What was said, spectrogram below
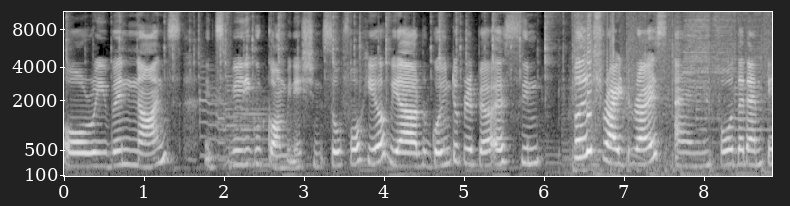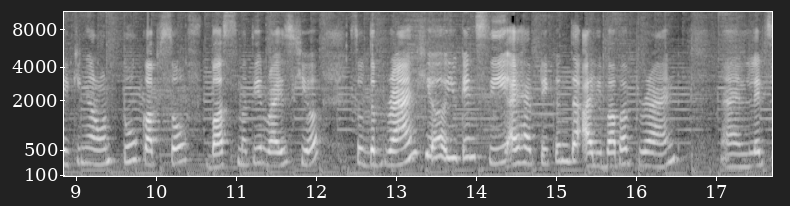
or even naans. It's very good combination. So for here we are going to prepare a simple fried rice. And for that i'm taking around 2 cups of basmati rice here. So the brand here you can see i have taken the alibaba brand and let's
